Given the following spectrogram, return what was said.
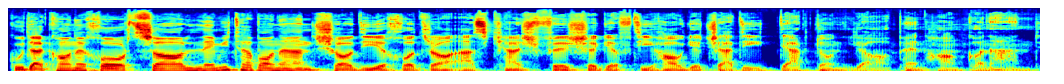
کودکان خردسال نمی توانند شادی خود را از کشف شگفتی های جدید در دنیا پنهان کنند.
